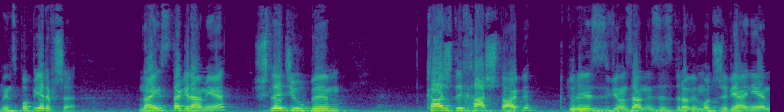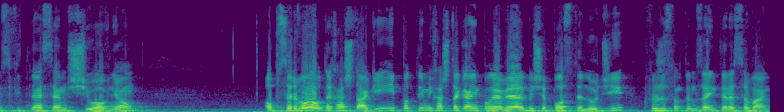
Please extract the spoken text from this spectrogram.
Więc po pierwsze, na Instagramie śledziłbym każdy hashtag, który jest związany ze zdrowym odżywianiem, z fitnessem, z siłownią, obserwował te hasztagi i pod tymi hashtagami pojawiałyby się posty ludzi, którzy są tym zainteresowani.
